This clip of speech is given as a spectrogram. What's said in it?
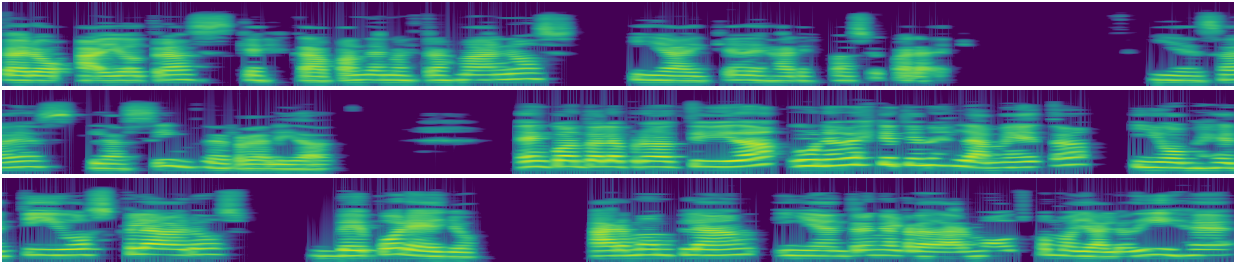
pero hay otras que escapan de nuestras manos y hay que dejar espacio para ello. Y esa es la simple realidad. En cuanto a la proactividad, una vez que tienes la meta y objetivos claros, ve por ello, arma un plan y entra en el radar mode, como ya lo dije.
